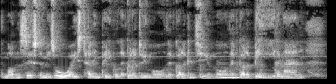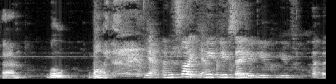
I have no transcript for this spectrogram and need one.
the modern system is always telling people they've got to do more, they've got to consume more, they've got to be the man. Um, well, why? Yeah. And it's like Yeah. you, you say you, you you've uh, uh,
